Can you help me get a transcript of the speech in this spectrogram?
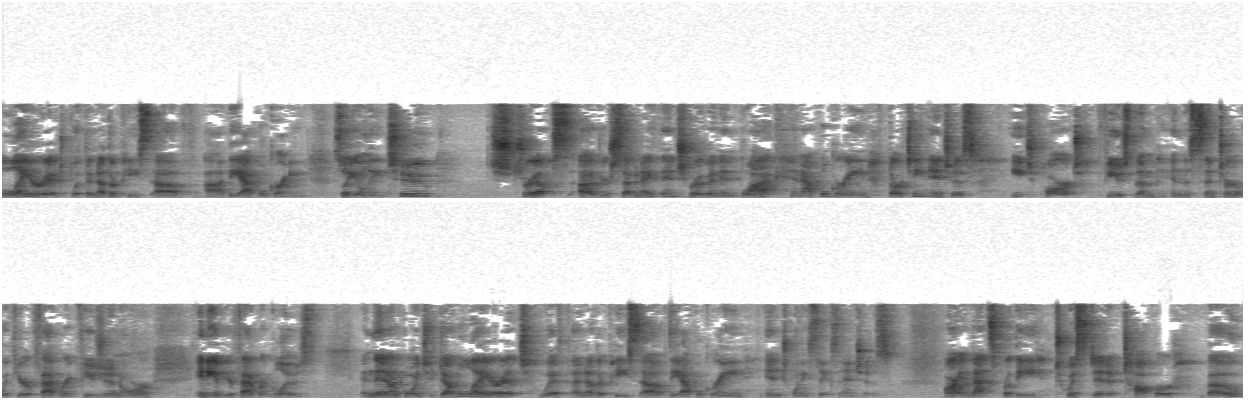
layer it with another piece of uh, the apple green. So you'll need two strips of your 7 8 inch ribbon in black and apple green, 13 inches each part. Fuse them in the center with your fabric fusion or any of your fabric glues. And then I'm going to double layer it with another piece of the apple green in 26 inches. All right, and that's for the twisted topper bow.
